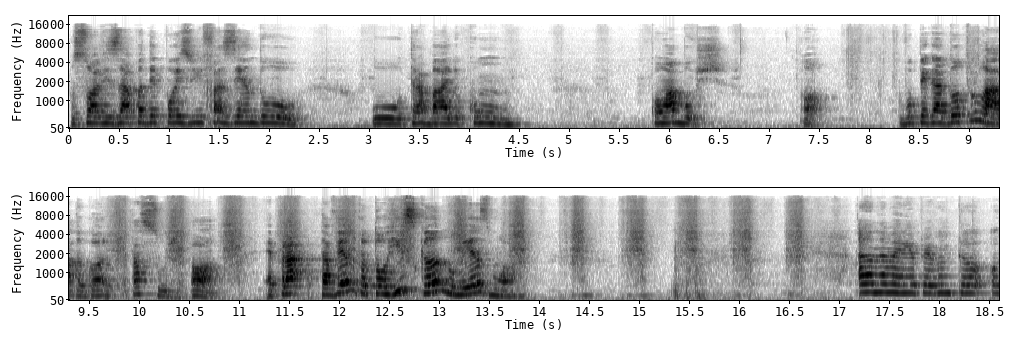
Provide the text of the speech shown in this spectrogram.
Vou suavizar para depois vir fazendo o, o trabalho com com a bucha. Ó. Vou pegar do outro lado agora que tá suja, ó. É pra, tá vendo que eu tô riscando mesmo, ó. A Ana Maria perguntou o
